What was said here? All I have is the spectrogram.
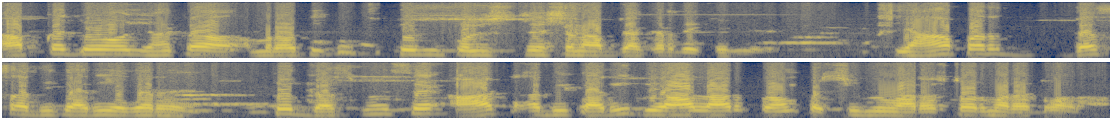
आपका जो यहाँ का अमरावती का जितने भी पुलिस स्टेशन आप जाकर देखेंगे, यहाँ पर दस अधिकारी अगर है तो दस में से आठ अधिकारी दे ऑल आर फ्रॉम पश्चिमी महाराष्ट्र और मराठवाड़ा।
